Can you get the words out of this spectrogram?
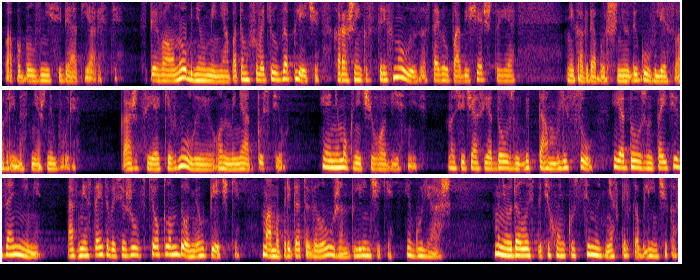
папа был вне себя от ярости. Сперва он обнял меня, а потом схватил за плечи, хорошенько встряхнул и заставил пообещать, что я никогда больше не убегу в лес во время снежной бури. Кажется, я кивнул, и он меня отпустил. Я не мог ничего объяснить. Но сейчас я должен быть там, в лесу. Я должен пойти за ними. А вместо этого сижу в теплом доме у печки. Мама приготовила ужин, блинчики и гуляш. Мне удалось потихоньку стянуть несколько блинчиков.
